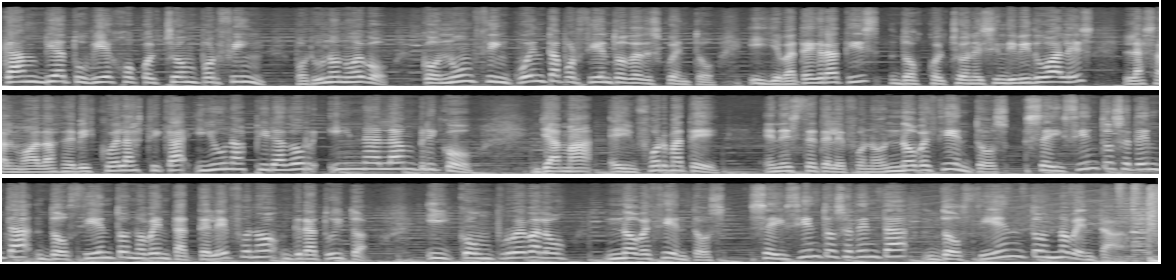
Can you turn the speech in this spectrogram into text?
Cambia tu viejo colchón por fin por uno nuevo con un 50% de descuento y llévate gratis dos colchones individuales, las almohadas de viscoelástica y un aspirador inalámbrico. Llama e infórmate en este teléfono 900-670-290, teléfono gratuito y compruébalo 900-670-290.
